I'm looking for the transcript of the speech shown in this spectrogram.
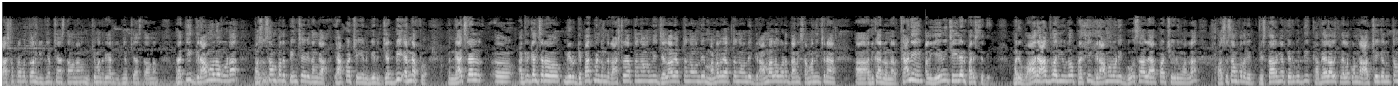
రాష్ట్ర ప్రభుత్వానికి విజ్ఞప్తి చేస్తా ఉన్నాను ముఖ్యమంత్రి గారికి విజ్ఞప్తి చేస్తా ఉన్నాను. ప్రతి గ్రామంలో కూడా పశు సంపద పెంచే విధంగా ఏర్పాటు చేయండి. మీరు జడ్బిఎన్ఎఫ్ న్యాచురల్ అగ్రికల్చర్ మీరు డిపార్ట్మెంట్ ఉంది రాష్ట్ర వ్యాప్తంగా ఉంది జిల్లా వ్యాప్తంగా ఉంది మండల వ్యాప్తంగా ఉంది గ్రామాల్లో కూడా దానికి సంబంధించిన అధికారులు ఉన్నారు. కానీ వాళ్ళు ఏమీ చేయలేని పరిస్థితి. మరి వారి ఆధ్వర్యంలో ప్రతి గ్రామంలోని గోశాలు ఏర్పాటు చేయడం వల్ల పశు సంపద విస్తారంగా పెరుగుద్ది కబేలాలకు వెళ్ళకుండా ఆప్ చేయగలుగుతాం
